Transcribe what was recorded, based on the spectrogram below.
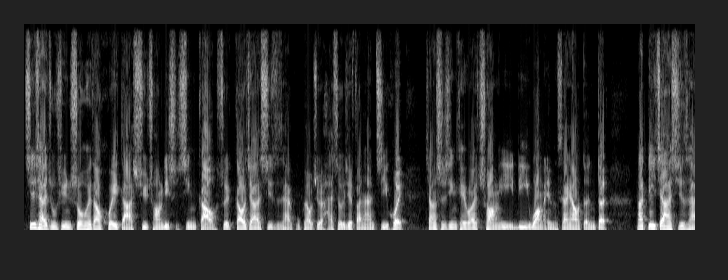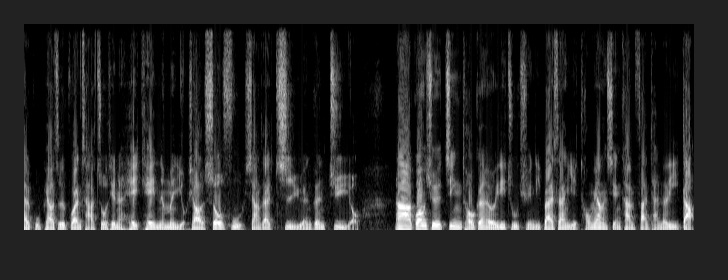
西材族群收回到辉达续创历史新高，所以高价的西资材股票，我觉得还是有一些反弹机会，像世星 KY 创意、力旺 M 三幺等等。那低价西资材股票，则是观察昨天的黑 K 能不能有效的收复，像在智源跟具有。那光学镜头跟 LED 族群，礼拜三也同样先看反弹的力道，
